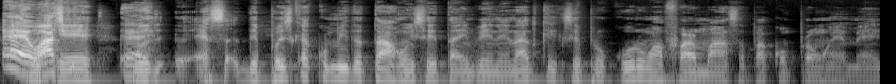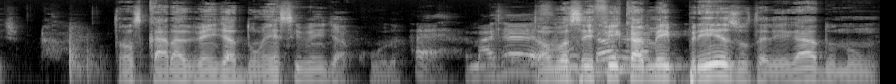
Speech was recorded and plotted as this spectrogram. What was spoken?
É, eu acho que. Porque é. essa, depois que a comida tá ruim, você tá envenenado, o que, que você procura? Uma farmácia pra comprar um remédio. Então os caras vendem a doença e vendem a cura. É, mas é. Então você simultâneo, fica né? meio preso, tá ligado? Num-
